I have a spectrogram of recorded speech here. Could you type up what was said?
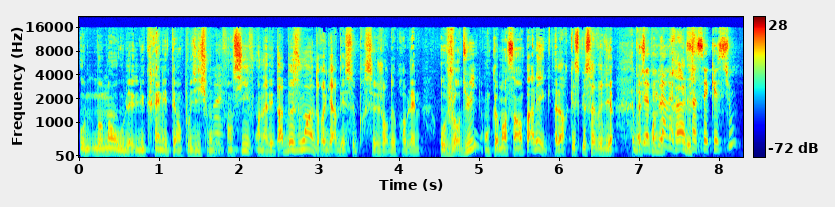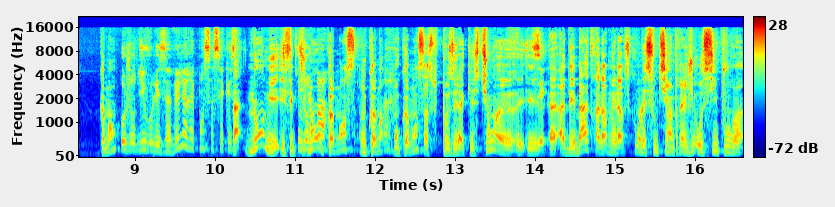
au moment où l'Ukraine était en position défensive, on n'avait pas besoin de regarder ce, genre de problème. Aujourd'hui, on commence à en parler. Alors, qu'est-ce que ça veut dire? Vous avez la réponse à ces questions? Comment Aujourd'hui, vous les avez, les réponses à ces questions bah, Non, mais effectivement, on commence, on, on, commence à se poser la question euh, et à, débattre. Alors, mais est-ce qu'on les soutiendrait aussi pour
